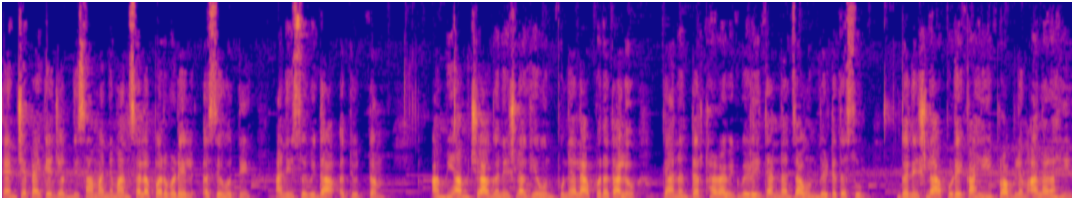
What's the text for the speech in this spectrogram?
त्यांचे पॅकेज अगदी सामान्य माणसाला परवडेल असे होते आणि सुविधा अत्युत्तम. आम्ही आमच्या गणेशला घेऊन पुण्याला परत आलो. त्यानंतर ठराविक वेळी त्यांना जाऊन भेटत असू. गणेशला पुढे काहीही प्रॉब्लेम आला नाही.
